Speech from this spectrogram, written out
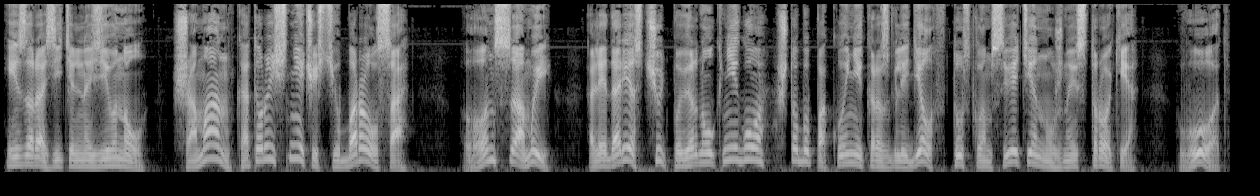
и заразительно зевнул. «Шаман, который с нечистью боролся». «Он самый». Ледорез чуть повернул книгу, чтобы покойник разглядел в тусклом свете нужные строки. «Вот,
